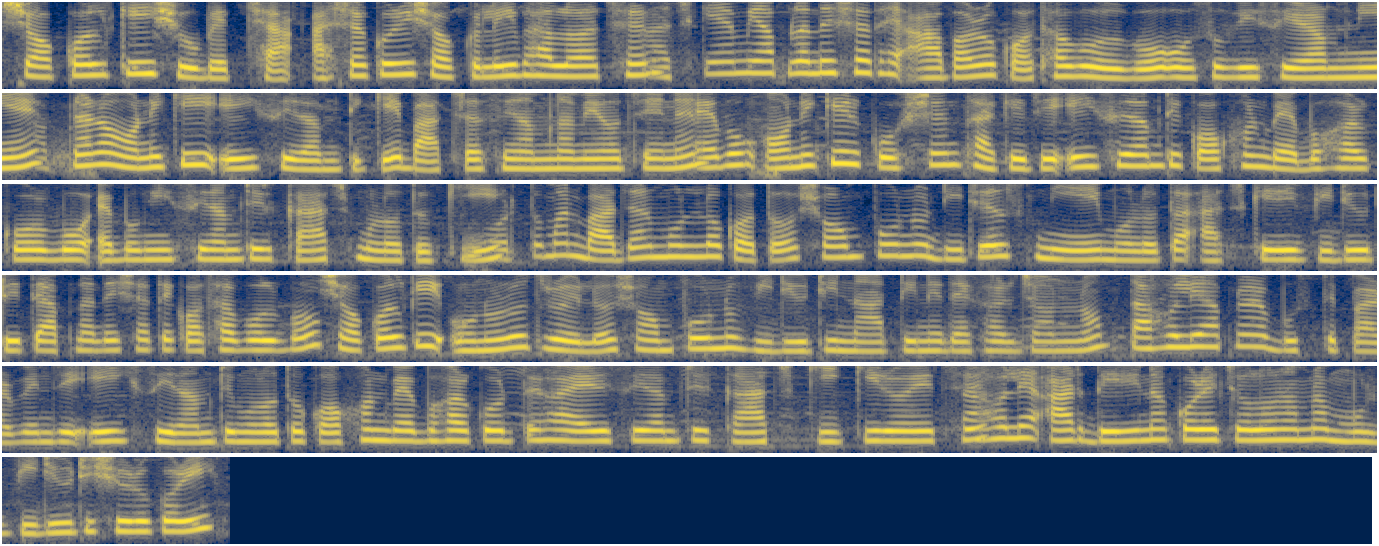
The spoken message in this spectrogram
সকলকেই শুভেচ্ছা। আশা করি সকলেই ভালো আছেন। আজকে আমি আপনাদের সাথে আবারও কথা বলব ওসুভি সিরাম নিয়ে। আপনারা অনেকেই এই সিরামটিকে বাচ্চা সিরাম নামেও চেনেন এবং অনেকের কোশ্চেন থাকে যে এই সিরামটি কখন ব্যবহার করব এবং এই সিরামটির কাজ মূলত কি? বর্তমান বাজার মূল্য কত? সম্পূর্ণ ডিটেলস নিয়েই মূলত আজকের এই ভিডিওটিতে আপনাদের সাথে কথা বলব। সকলকেই অনুরোধ রইল সম্পূর্ণ ভিডিওটি না টেনে দেখার জন্য। তাহলে আপনারা বুঝতে পারবেন যে এই সিরামটি মূলত কখন ব্যবহার করতে হয় এর সিরামটির কাজ কি কি রয়েছে? তাহলে আর দেরি না করে চলুন আমরা মূল ভিডিওটি শুরু করি।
